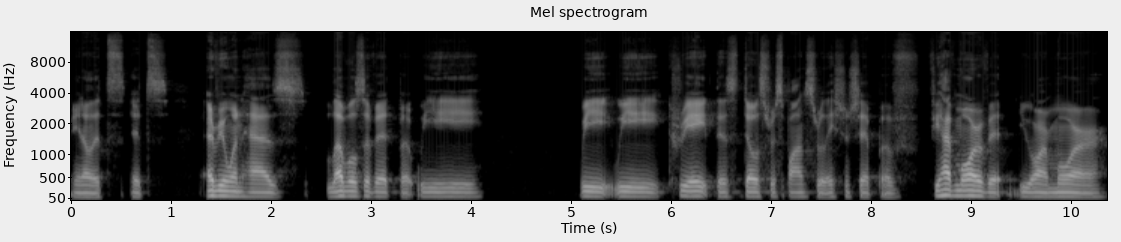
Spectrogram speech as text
you know it's it's everyone has levels of it but we we we create this dose response relationship of if you have more of it you are more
